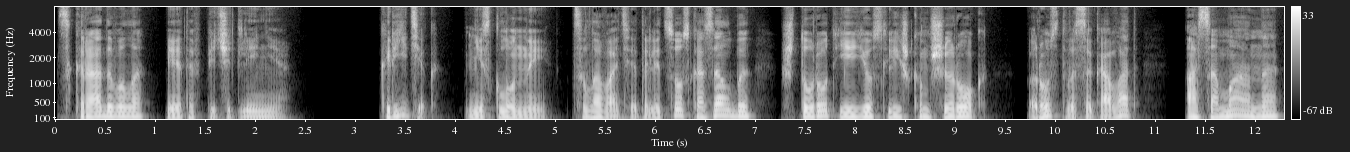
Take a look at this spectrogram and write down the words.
скрадывала это впечатление. Критик, не склонный целовать это лицо, сказал бы, что рот ее слишком широк, рост высоковат, а сама она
